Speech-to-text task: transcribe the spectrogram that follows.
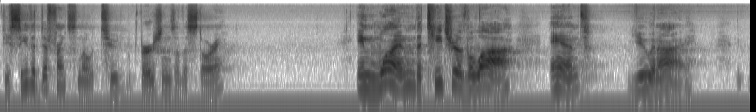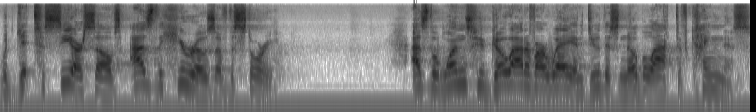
Do you see the difference in the two versions of the story? In one, the teacher of the law and you and I would get to see ourselves as the heroes of the story as the ones who go out of our way and do this noble act of kindness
